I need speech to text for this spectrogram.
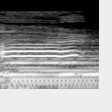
are.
